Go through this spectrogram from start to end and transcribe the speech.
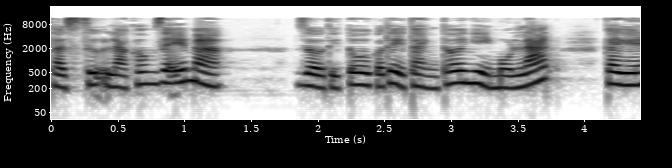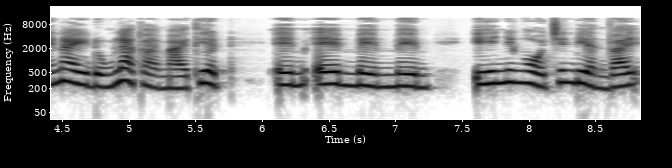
Thật sự là không dễ mà. Giờ thì tôi có thể thành thơi nghỉ một lát, cái ghế này đúng là thoải mái thiệt, êm êm mềm mềm, y như ngồi trên biển vậy.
